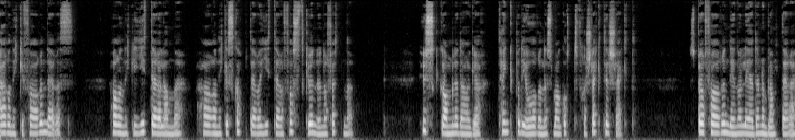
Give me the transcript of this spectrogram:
er han ikke faren deres? Har han ikke gitt dere landet, har han ikke skapt dere og gitt dere fast grunn under føttene? Husk gamle dager, tenk på de årene som har gått fra slekt til slekt. Spør faren din og lederne blant dere,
